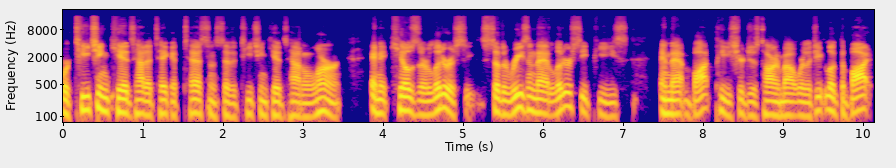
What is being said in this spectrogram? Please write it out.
We're teaching kids how to take a test instead of teaching kids how to learn and it kills their literacy. So the reason that literacy piece and that bot piece you're just talking about where the look the bot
